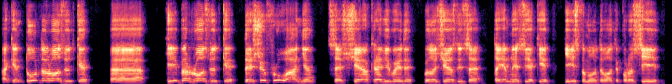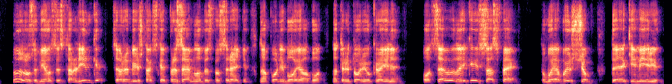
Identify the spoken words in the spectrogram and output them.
агентурної розвідки, е, кіберрозвідки, дешифрування. Це ще окремі види величезні, це таємниці, які дійсно можуть давати по Росії. Ну зрозуміло, це старлінки. Це вже більш так сказати, приземлено безпосередньо на полі бою або на території України. Оце великий аспект. Тому я би, щоб в деякій мірі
